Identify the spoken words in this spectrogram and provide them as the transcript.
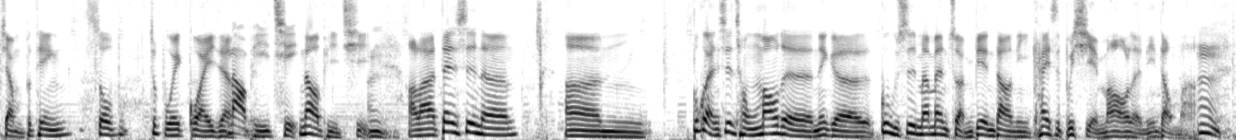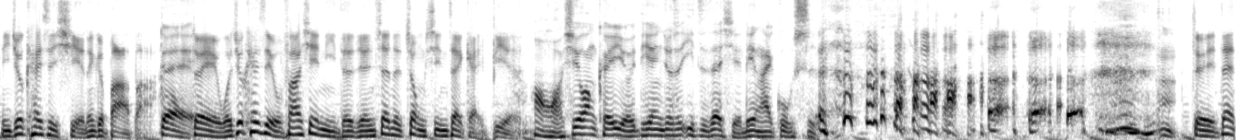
讲不听，说不就不会乖这样？闹脾气，闹脾气。嗯，好啦，但是呢，嗯。不管是从猫的那个故事慢慢转变到你开始不写猫了，你懂吗？嗯，你就开始写那个爸爸。对，对我就开始有发现你的人生的重心在改变。哦，希望可以有一天就是一直在写恋爱故事。嗯，对，但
